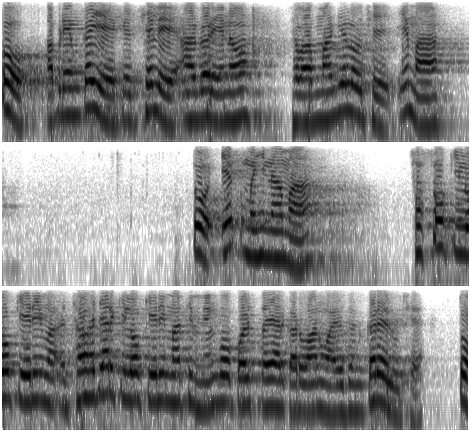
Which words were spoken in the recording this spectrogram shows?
તો આપણે એમ કહીએ કે છેલ્લે આગળ એનો જવાબ માંગેલો છે. એમાં તો એક મહિનામાં છસો કિલો કેરીમાં, છ હજાર કિલો કેરીમાંથી મેંગો પલ્સ તૈયાર કરવાનું આયોજન કરેલું છે. તો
